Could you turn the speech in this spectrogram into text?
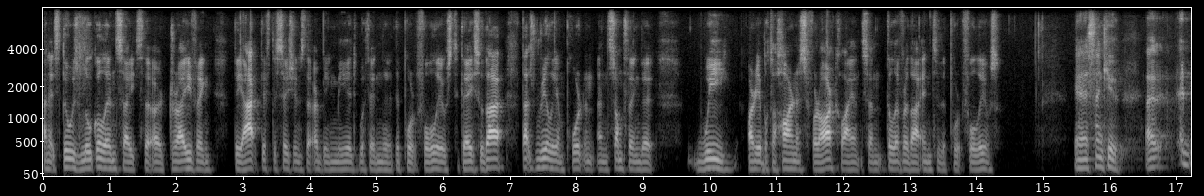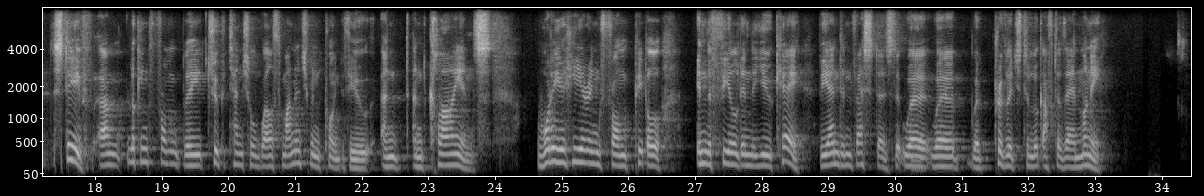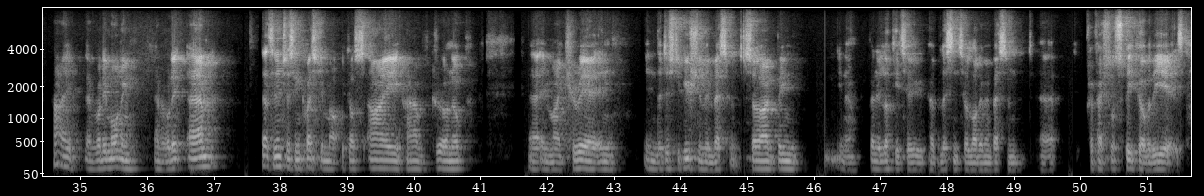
And it's those local insights that are driving the active decisions that are being made within the, the portfolios today. So that that's really important and something that we are able to harness for our clients and deliver that into the portfolios. Yeah, thank you. Uh, Steve, um, looking from the true potential wealth management point of view and and clients, what are you hearing from people in the field in the UK, the end investors that were, were, were privileged to look after their money? Hi, everybody. Morning, everybody. Um, that's an interesting question, Mark, because I have grown up uh, in my career in in the distribution of investments. So I've been, you know, very lucky to have listened to a lot of investment uh, professionals speak over the years.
